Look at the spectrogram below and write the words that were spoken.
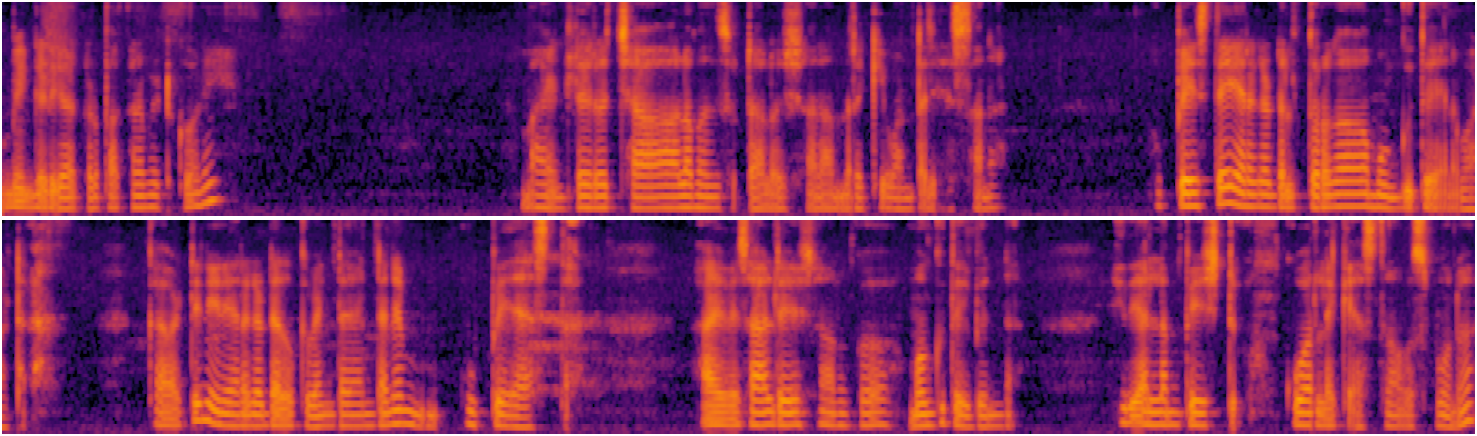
బింగడిగా అక్కడ పక్కన పెట్టుకొని మా ఇంట్లో ఈరోజు చాలామంది చుట్టాలు వచ్చినారు. అందరికీ వంట చేస్తాను. ఉప్పు వేస్తే ఎర్రగడ్డలు త్వరగా ముగ్గుతాయి అన్నమాట. కాబట్టి నేను ఎర్రగడ్డలు ఒక వెంట వెంటనే ఉప్పు వేస్తా. అవి సాల్ట్ వేసినాం అనుకో మగ్గుతాయి బిన్న ఇది అల్లం పేస్ట్ కూరలోకి వేస్తాం ఒక స్పూను.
